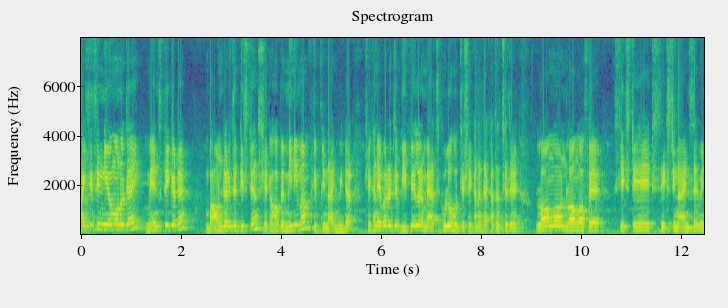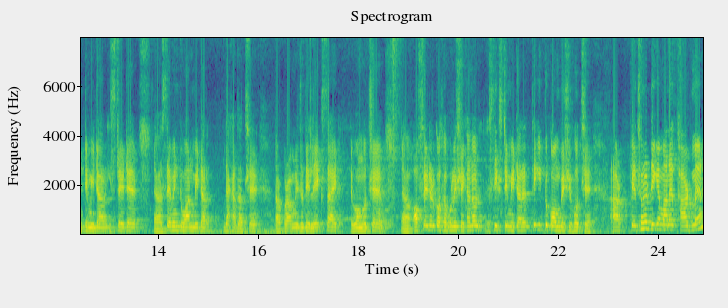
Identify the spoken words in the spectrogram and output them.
আইসিসির নিয়ম অনুযায়ী মেন্স ক্রিকেটে বাউন্ডারি যে ডিস্টেন্স, সেটা হবে মিনিমাম ফিফটি নাইন মিটার। সেখানে এবারে যে বিপিএল এর ম্যাচগুলো হচ্ছে, সেখানে দেখা যাচ্ছে যে লং অন লং অফে sixty eight sixty nine seventy meter স্ট্রেটে সেভেন্টি ওয়ান মিটার দেখা যাচ্ছে। তারপর আপনি যদি লেগ সাইড এবং হচ্ছে অফ সাইডের কথা বলি, সেখানেও সিক্সটি মিটারের থেকে একটু কম বেশি হচ্ছে। আর পেছনের দিকে মানে থার্ড ম্যান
